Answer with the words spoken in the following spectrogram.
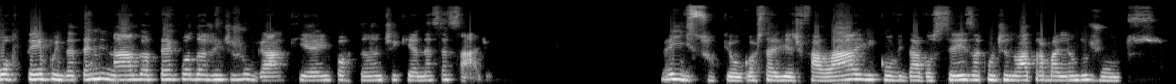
por tempo indeterminado, até quando a gente julgar que é importante e que é necessário. é isso que eu gostaria de falar e convidar vocês a continuar trabalhando juntos.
